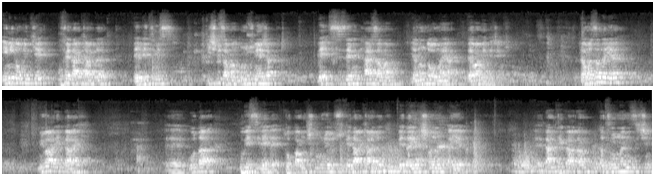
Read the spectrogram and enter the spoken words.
Emin olun ki bu fedakarlığı devletimiz hiçbir zaman unutmayacak ve sizlerin her zaman yanında olmaya devam edecek. Ramazan ayı mübarek bir ay. Ee, burada bu vesileyle toplanmış bulunuyoruz. Fedakarlık ve dayanışmanın ayı. Ee, ben tekrardan katılımlarınız için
